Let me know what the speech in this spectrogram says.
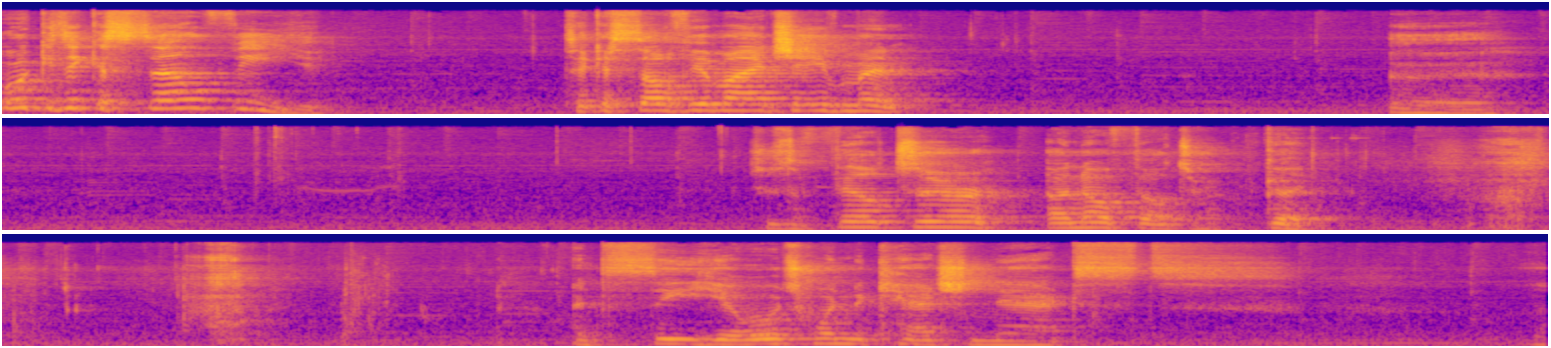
Or we can take a selfie. Take a selfie of my achievement. Uh. Choose a filter. Oh, no filter. Good. Let's see here. Which one to catch next? Uh,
